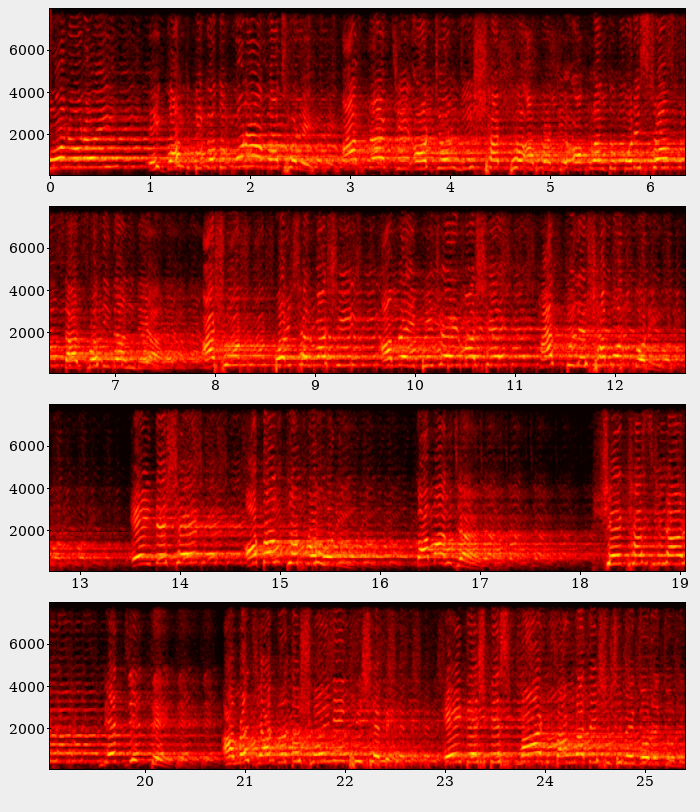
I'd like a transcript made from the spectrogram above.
পনেরোই, এই গত বিগত পনেরো বছরে আপনার যে অর্জন নিঃস্বার্থ, আপনার যে অক্লান্ত পরিশ্রম, তার প্রতিদান দেয়া। আসুন, বরিশালবাসী, আমরা এই বিজয়ের মাসে হাত তুলে শপথ করি। এই দেশের অতন্ত্র প্রহরী, কমান্ডার শেখ হাসিনার নেতৃত্বে আমরা জাগ্রত সৈনিক হিসেবে এই দেশকে স্মার্ট বাংলাদেশ হিসেবে গড়ে তুলি।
